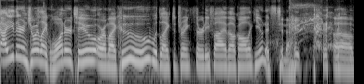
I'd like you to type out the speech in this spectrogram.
I either enjoy like one or two, or I'm like, who would like to drink 35 alcoholic units tonight? um,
